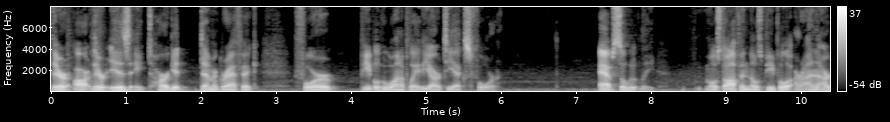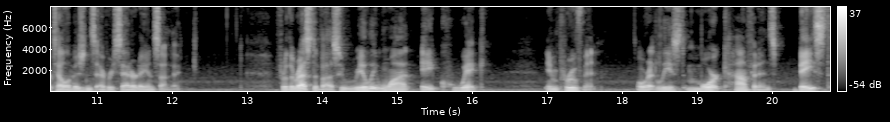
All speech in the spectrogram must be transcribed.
There are there is a target demographic for people who want to play the RTX 4. Absolutely. Most often those people are on our televisions every Saturday and Sunday. For the rest of us who really want a quick improvement or at least more confidence based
